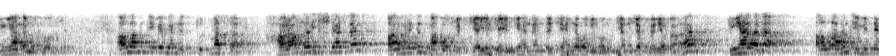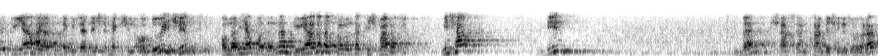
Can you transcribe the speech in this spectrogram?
dünya da mutlu olacak. Allah'ın emirlerini tutmazsan, haramları işlersen ahiretin mahvolacak, cayır cayır cehennemde, cehennem odun olup yanacak böyle yapanlar, dünyada da Allah'ın emirleri dünya hayatında güzelleştirmek için olduğu için onları yapmadığından dünyada da sonunda pişman olacak. Misal, biz ben şahsen kardeşiniz olarak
